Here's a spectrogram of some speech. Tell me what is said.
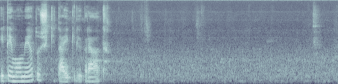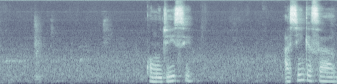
E tem momentos que está equilibrado. Como disse, assim que essa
